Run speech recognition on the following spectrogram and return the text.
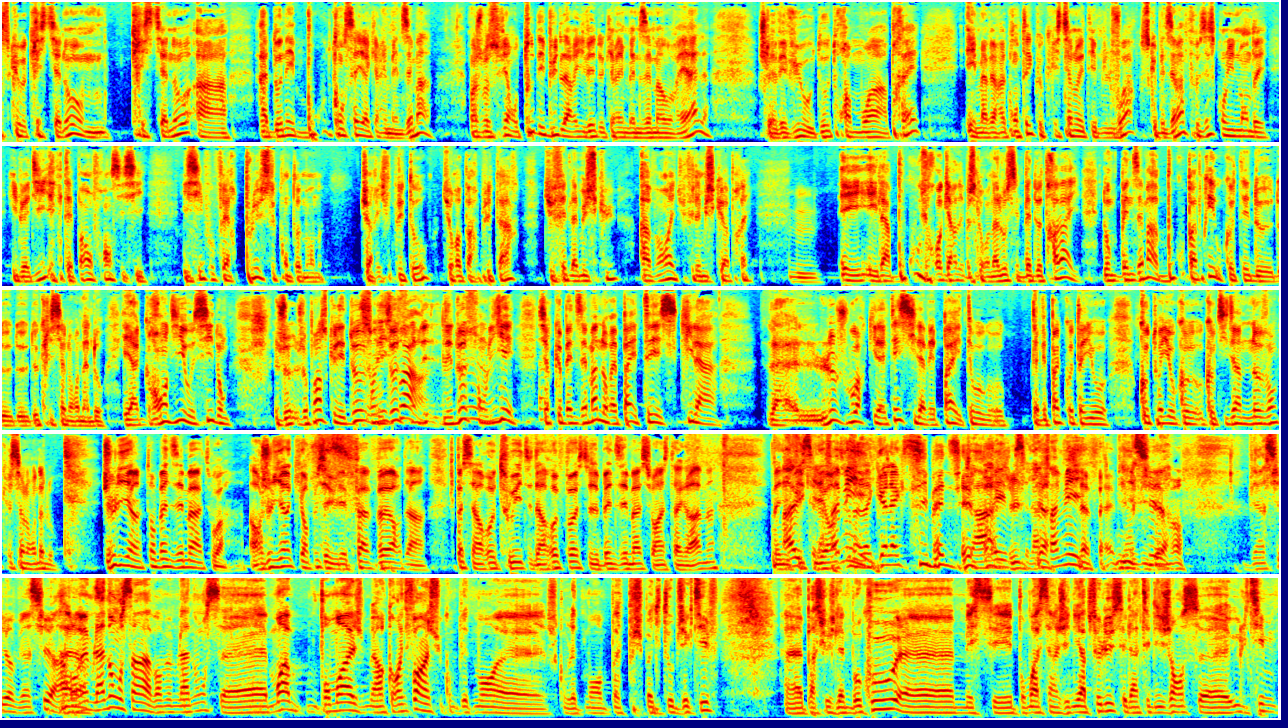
Parce que Cristiano, a, donné beaucoup de conseils à Karim Benzema. Moi, je me souviens au tout début de l'arrivée de Karim Benzema au Real, je l'avais vu au deux, trois mois après, et il m'avait raconté que Cristiano était venu le voir parce que Benzema faisait ce qu'on lui demandait. Il lui a dit, t'es pas en France ici. Ici, il faut faire plus ce qu'on te demande. Tu arrives plus tôt, tu repars plus tard, tu fais de la muscu avant et tu fais de la muscu après. Hmm. Et, et il a beaucoup regardé, parce que Ronaldo, c'est une bête de travail. Donc Benzema a beaucoup appris aux côtés de, de, de, de Cristiano Ronaldo. Et a grandi aussi. Donc je, je pense que les deux, les sont, les deux sont liés. C'est-à-dire que Benzema n'aurait pas été ce qu'il a, la- le joueur qu'il a été s'il n'avait pas été au pas côtoyé au, côtoyé au, quotidien de 9 ans Cristiano Ronaldo. Julien, ton Benzema à toi. Alors Julien qui en plus a eu les faveurs d'un, je sais pas, c'est un retweet, d'un repost de Benzema sur Instagram. Magnifique. Ah oui, c'est la famille. dans la galaxie Benzema. C'est la famille, La famille, bien sûr. évidemment. Bien sûr, bien sûr. Avant Alors. même l'annonce, hein, avant même l'annonce. euh, moi, pour moi, je, mais encore une fois, hein, je suis complètement, euh, je suis complètement, pas, je suis pas du tout objectif euh, parce que je l'aime beaucoup. euh, mais c'est, pour moi, c'est un génie absolu. C'est l'intelligence euh, ultime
